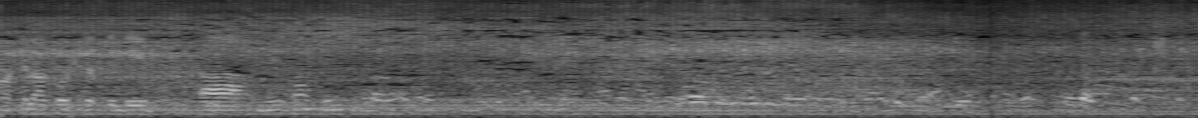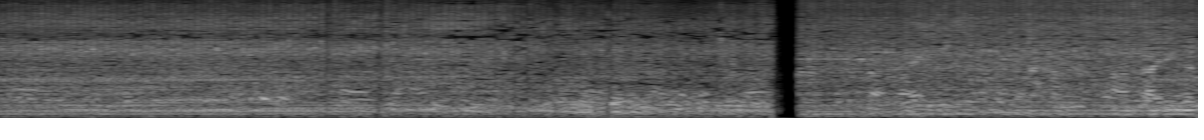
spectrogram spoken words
മഹിളാ നേതാക്കൾ കാര്യങ്ങൾ.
